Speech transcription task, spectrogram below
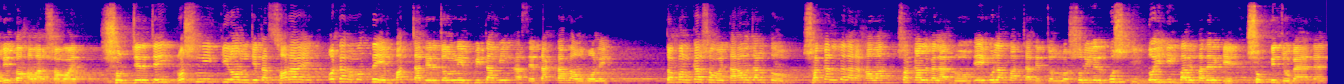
উদিত হওয়ার সময় সূর্যের যেই রশ্মি কিরণ যেটা ছড়ায়, ওটার মধ্যে বাচ্চাদের জন্য ভিটামিন আছে, ডাক্তাররাও বলে। তখনকার সময় তারাও জানতো সকালবেলার হাওয়া, সকালবেলার রোদ এইগুলা বাচ্চাদের জন্য শরীরের পুষ্টি দৈহিকভাবে তাদেরকে শক্তি যোগায় দেয়।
